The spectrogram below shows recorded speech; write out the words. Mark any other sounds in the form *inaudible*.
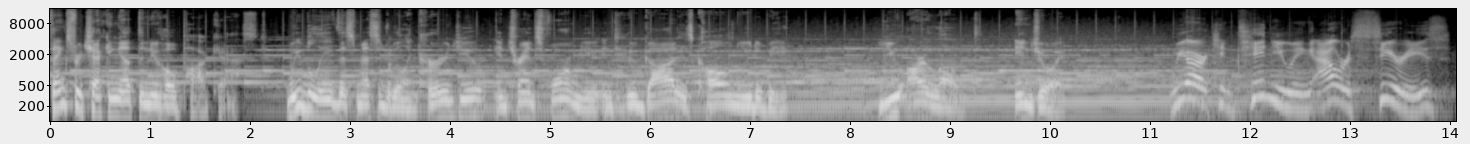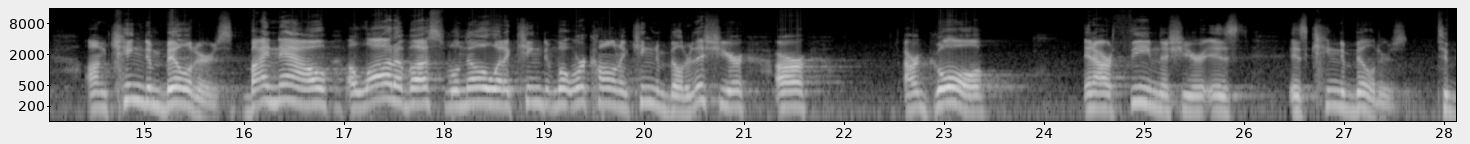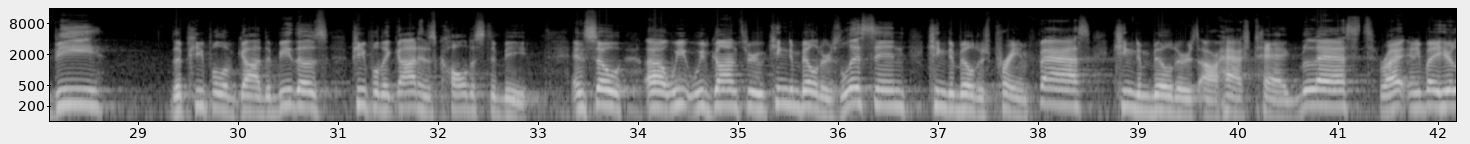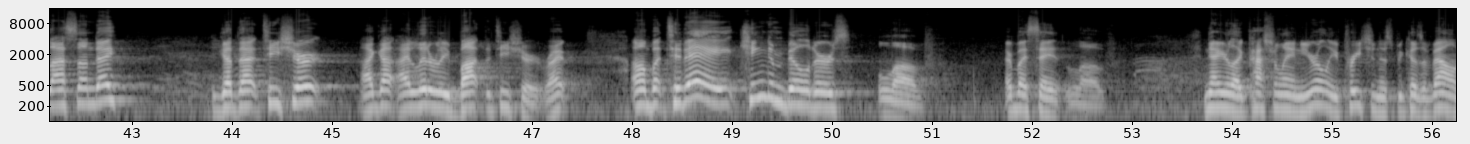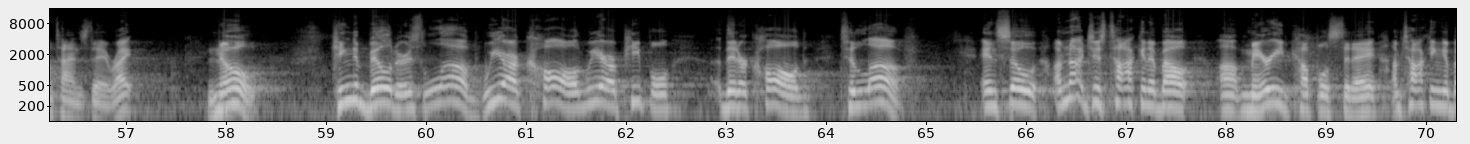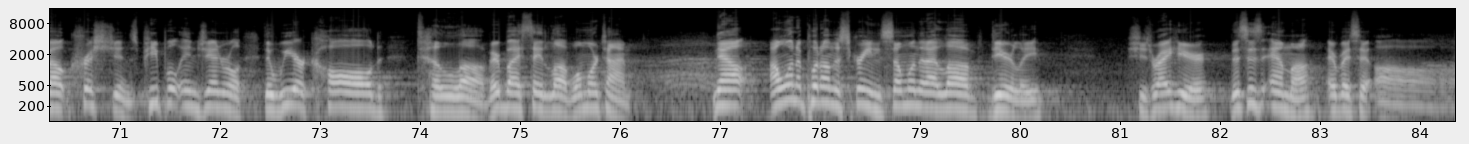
Thanks for checking out the New Hope podcast. We believe this message will encourage you and transform you into who God is calling you to be. You are loved. Enjoy. We are continuing our series on kingdom builders. By now, a lot of us will know what a kingdom what we're calling a kingdom builder. This year, our our goal and our theme this year is is kingdom builders, to be the people of God, to be those people that God has called us to be. And so uh, we, we've gone through Kingdom Builders Listen, Kingdom Builders Pray and Fast, Kingdom Builders our hashtag blessed, right? Anybody here last Sunday? You got that t shirt? I, got, I literally bought the t shirt, right? Um, but today, Kingdom Builders love. Everybody say love. Now you're like, Pastor Land, you're only preaching this because of Valentine's Day, right? No. Kingdom builders love. We are called, we are people that are called to love. And so I'm not just talking about uh, married couples today, I'm talking about Christians, people in general, that we are called to love. Everybody say love one more time. Now, I want to put on the screen someone that I love dearly. She's right here. This is Emma. Everybody say, oh.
